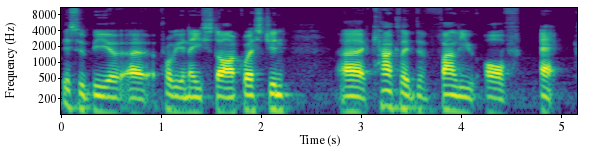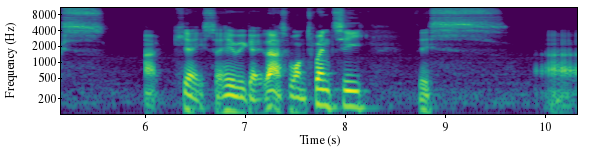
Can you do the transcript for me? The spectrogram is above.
this would be a, a probably an A star question uh, calculate the value of x. Okay, so here we go. That's 120. This uh,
